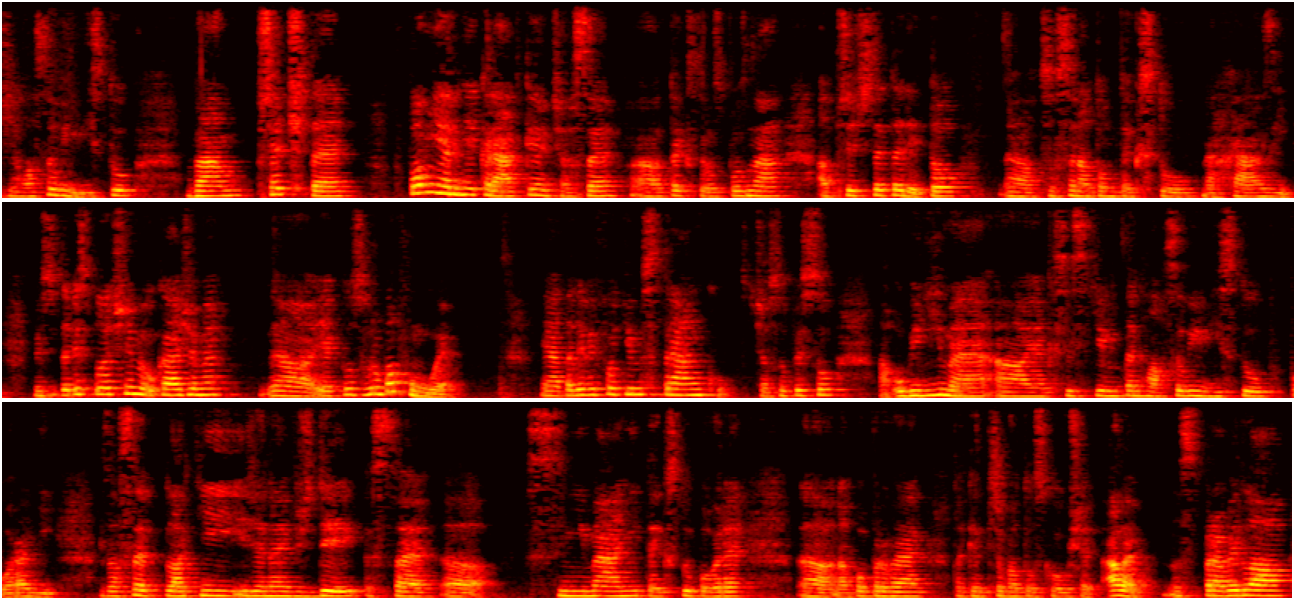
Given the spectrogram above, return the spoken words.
že hlasový výstup vám přečte v poměrně krátkém čase, text rozpozná a přečte tedy to, co se na tom textu nachází. My si tady společně ukážeme, jak to zhruba funguje. Já tady vyfotím stránku z časopisu a uvidíme, jak si s tím ten hlasový výstup poradí. Zase platí, že ne vždy se snímání textu povede na poprvé, tak je třeba to zkoušet. Ale z pravidla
